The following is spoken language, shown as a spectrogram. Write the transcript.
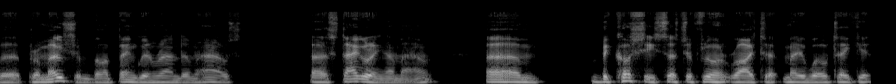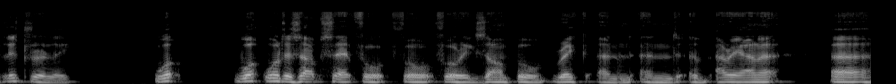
uh, promotion by Penguin Random House, a staggering amount. Um, because she's such a fluent writer, may well take it literally. What what what has upset for for for example Rick and and uh, Ariana uh,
